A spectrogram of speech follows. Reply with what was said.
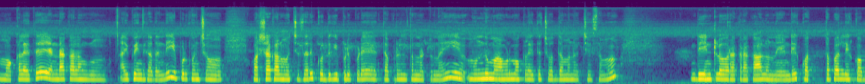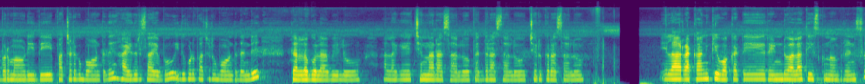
మొక్కలైతే ఎండాకాలం అయిపోయింది కదండి. ఇప్పుడు కొంచెం వర్షాకాలం వచ్చేసరికి కొద్దిగా ఇప్పుడిప్పుడే తెప్పరిల్లుతున్నట్టున్నాయి. ముందు మామిడి మొక్కలు అయితే చూద్దామని వచ్చేసాము. దీంట్లో రకరకాలు ఉన్నాయండి కొత్తపల్లి కొబ్బరి మామిడి ఇది పచ్చడికి బాగుంటుంది. హైదర్ సాహిబు ఇది కూడా పచ్చడికి బాగుంటుందండి. తెల్ల గులాబీలు అలాగే చిన్న రసాలు పెద్ద రసాలు చెరుకు రసాలు. ఇలా రకానికి ఒకటి రెండు అలా తీసుకున్నాం ఫ్రెండ్స్.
